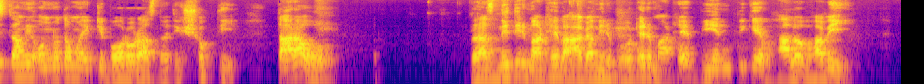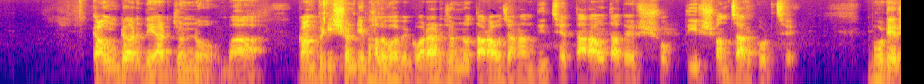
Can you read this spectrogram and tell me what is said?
ইসলামী অন্যতম একটি বড় রাজনৈতিক শক্তি, তারাও রাজনীতির মাঠে বা আগামীর ভোটের মাঠে বিএনপিকে ভালোভাবেই কাউন্টার দেওয়ার জন্য বা কম্পিটিশনটি ভালোভাবে করার জন্য তারাও জানান দিচ্ছে, তারাও তাদের শক্তির সঞ্চার করছে। ভোটের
